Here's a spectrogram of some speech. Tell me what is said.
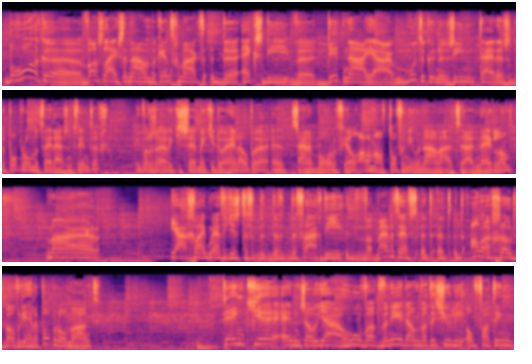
behoorlijke waslijst aan namen bekendgemaakt. De acts die we dit najaar moeten kunnen zien tijdens de popronde 2020. Ik wil er zo eventjes met je doorheen lopen. Het zijn er behoorlijk veel. Allemaal toffe nieuwe namen uit, uit Nederland. Maar ja, gelijk me eventjes de, de, de vraag die wat mij betreft het, het, het allergrootst boven die hele popronde hangt. Denk je en zo ja, hoe, wat, wanneer dan? Wat is jullie opvatting?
